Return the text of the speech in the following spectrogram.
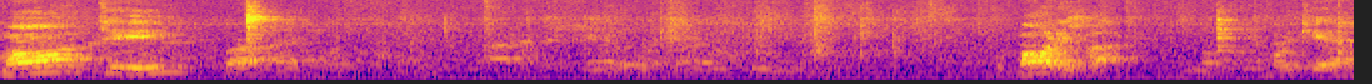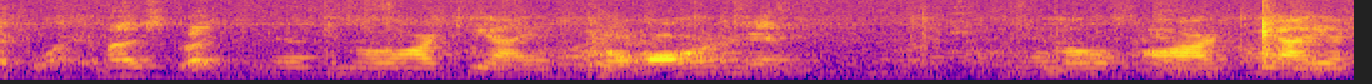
Mortify. Mortify. Mortify. Am I right? M-O-R-T-I-F. M-O-R and M-O-R-T-I-F.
